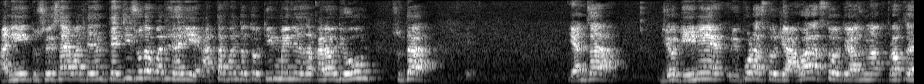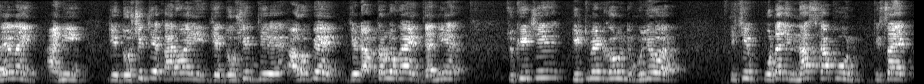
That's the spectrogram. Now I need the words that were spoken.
आणि दुसरे साहेब आले त्याची सुद्धा बदली झाली आतापर्यंत तो तीन महिन्याचा कालावधी होऊन सुद्धा यांचा जो डीएनए रिपोर्ट असतो जे अहवाल असतो ते अजून प्राप्त झालेला नाही. आणि जे दोषित जे कारवाई जे दोषित जे आरोपी आहेत जे डॉक्टर लोक आहेत ज्यांनी चुकीची ट्रीटमेंट करून मुलीवर तिची पोटाची नस कापून तिचा एक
